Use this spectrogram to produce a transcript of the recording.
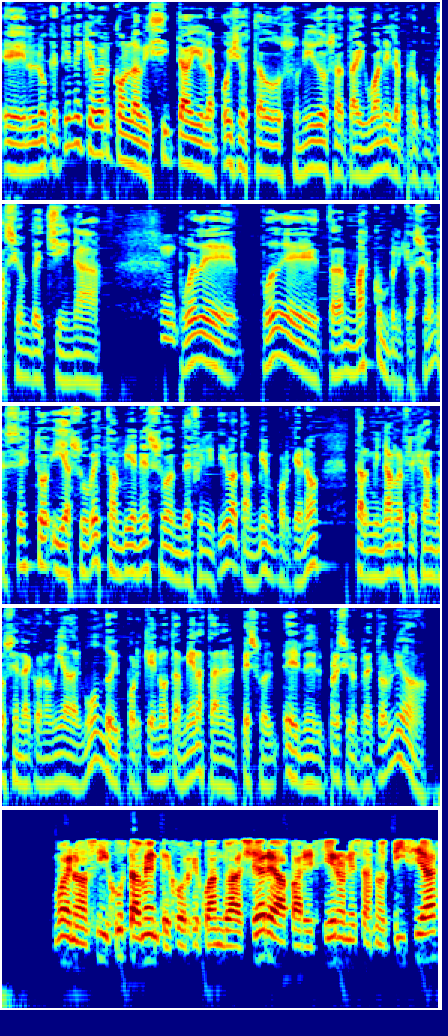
eh, lo que tiene que ver con la visita y el apoyo de Estados Unidos a Taiwán y la preocupación de China, ¿puede, ¿puede traer más complicaciones esto? Y a su vez también eso, en definitiva, también, ¿por qué no? Terminar reflejándose en la economía del mundo y, ¿por qué no, también hasta en el, peso, en el precio del petróleo? Bueno, sí, justamente, Jorge, cuando ayer aparecieron esas noticias,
